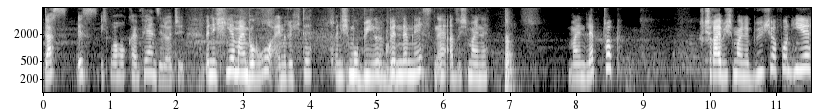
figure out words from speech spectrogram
das ist, ich brauche auch kein Fernseher, Leute. Wenn ich hier mein Büro einrichte, wenn ich mobil bin demnächst, ne? also ich meine, mein Laptop, schreibe ich meine Bücher von hier.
